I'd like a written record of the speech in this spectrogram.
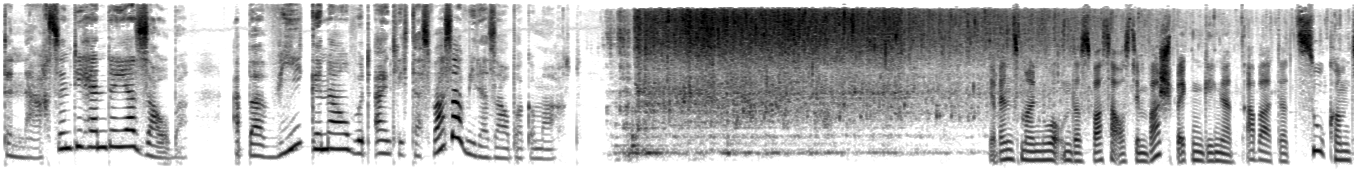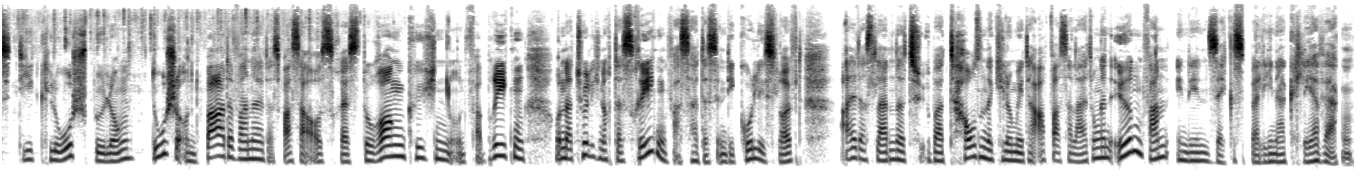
Danach sind die Hände ja sauber. Aber wie genau wird eigentlich das Wasser wieder sauber gemacht? Ja, wenn es mal nur um das Wasser aus dem Waschbecken ginge. Aber dazu kommt die Klospülung, Dusche und Badewanne, das Wasser aus Restaurant, Küchen und Fabriken und natürlich noch das Regenwasser, das in die Gullis läuft. All das landet über tausende Kilometer Abwasserleitungen irgendwann in den sechs Berliner Klärwerken.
